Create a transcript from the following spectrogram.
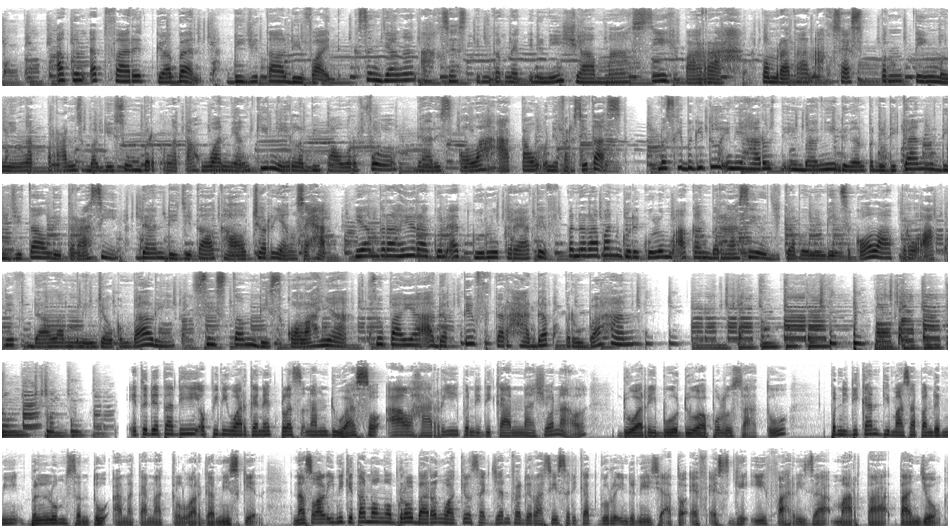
Akun at Farid Gaban Digital Divide. Kesenjangan akses internet Indonesia masih parah. Pemerataan akses penting mengingat peran sebagai sumber pengetahuan yang kini lebih powerful dari sekolah atau universitas. Meski begitu, ini harus diimbangi dengan pendidikan digital literasi dan digital culture yang sehat. Yang terakhir, akun at guru kreatif. Penerapan kurikulum akan berhasil jika pemimpin sekolah proaktif dalam meninjau kembali sistem di sekolahnya, supaya adaptif terhadap perubahan. Itu dia tadi opini warganet plus 62 soal Hari Pendidikan Nasional 2021. Pendidikan di masa pandemi belum sentuh anak-anak keluarga miskin. Nah soal ini kita mau ngobrol bareng Wakil Sekjen Federasi Serikat Guru Indonesia atau FSGI Fahriza Marta Tanjung.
